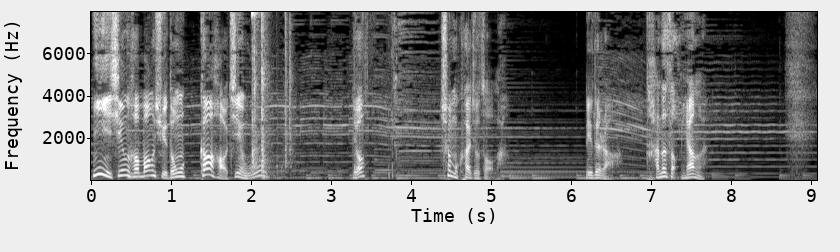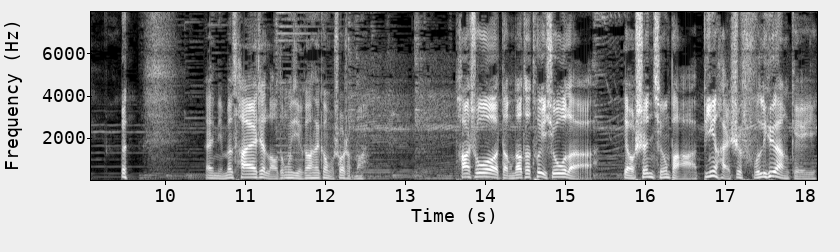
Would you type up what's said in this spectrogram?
易兴和汪旭东刚好进屋，哟，这么快就走了？李队长谈的怎么样啊？哎，你们猜这老东西刚才跟我说什么？他说等到他退休了，要申请把滨海市福利院给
